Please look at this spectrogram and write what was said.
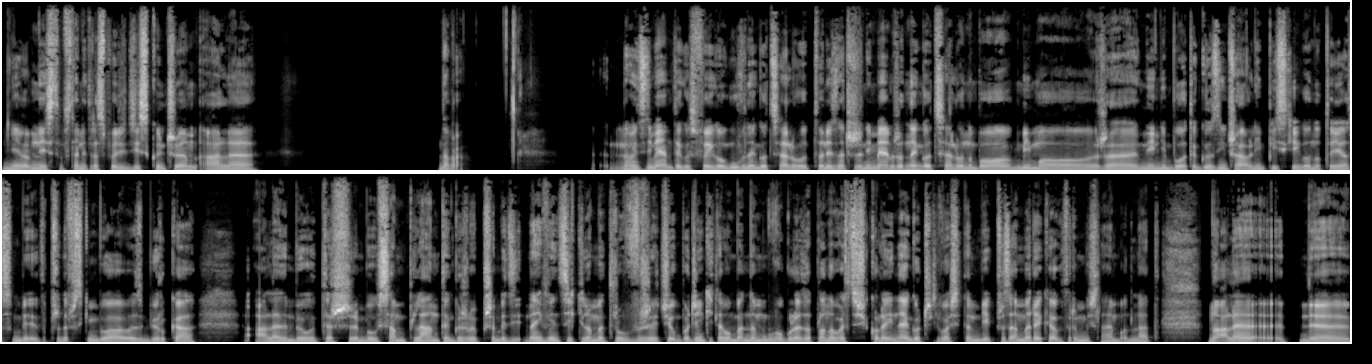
Nie wiem, nie jestem w stanie teraz powiedzieć, gdzie skończyłem, ale dobra. No więc nie miałem tego swojego głównego celu. To nie znaczy, że nie miałem żadnego celu, no bo mimo, że nie, nie było tego znicza olimpijskiego, no to ja sobie, to przede wszystkim była zbiórka ale był też był sam plan tego, żeby przebiec najwięcej kilometrów w życiu, bo dzięki temu będę mógł w ogóle zaplanować coś kolejnego, czyli właśnie ten bieg przez Amerykę, o którym myślałem od lat. No ale e,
